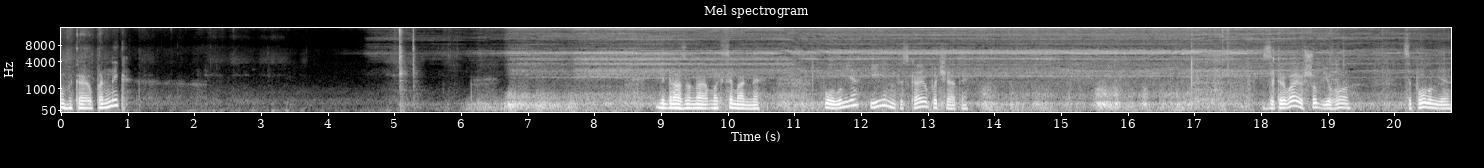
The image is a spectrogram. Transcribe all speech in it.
Вмикаю пальник. Відразу на максимальне полум'я і натискаю почати. Закриваю, щоб його це полум'я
